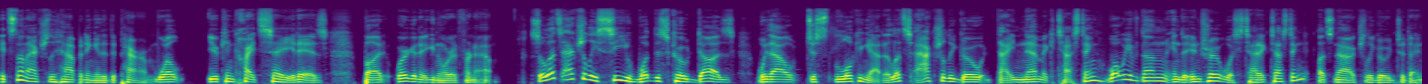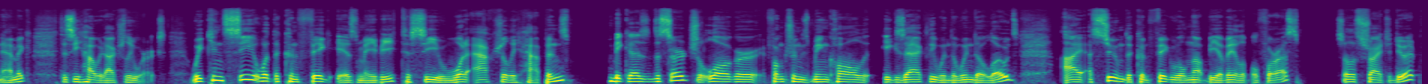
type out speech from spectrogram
It's not actually happening in the deparam. Well, you can quite say it is, but we're going to ignore it for now. So let's actually see what this code does without just looking at it. Let's actually go dynamic testing. What we've done in the intro was static testing. Let's now actually go into dynamic to see how it actually works. We can see what the config is maybe to see what actually happens because the search logger function is being called exactly when the window loads, I assume the config will not be available for us. So let's try to do it.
